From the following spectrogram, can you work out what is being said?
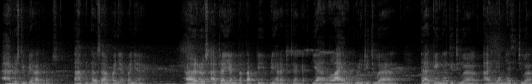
harus dipelihara terus tapi tidak usah banyak-banyak harus ada yang tetap dipelihara dijaga. Yang lain boleh dijual. Dagingnya dijual ayamnya dijual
